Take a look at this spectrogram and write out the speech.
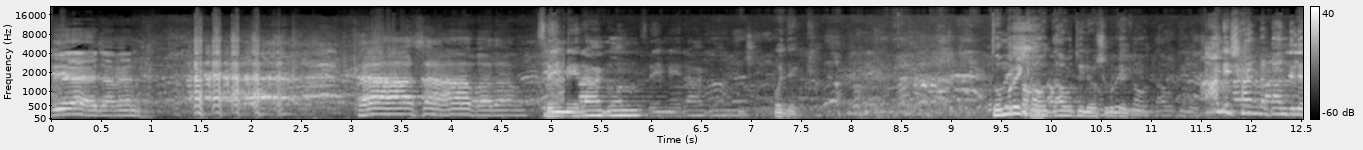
দিয়ে যাবেন খাসা বাদাম প্রেমের আগুন। ওই দেখ। তোমরাই খাও দাও দিলে অসুবিধা কি? আমি ঠান্ডা টান দিলে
